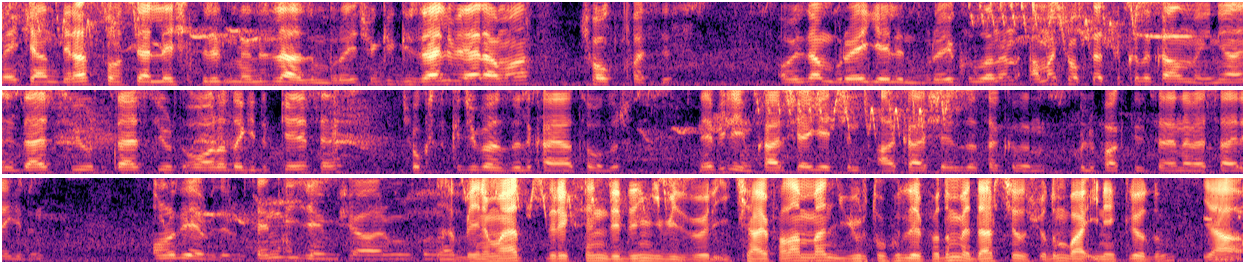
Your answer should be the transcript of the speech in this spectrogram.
mekan biraz sosyalleştirmemiz lazım burayı. Çünkü güzel bir yer ama çok pasif. O yüzden buraya gelin, burayı kullanın ama çok da tıkılı kalmayın. Yani ders yurt, ders yurt o arada gidip gelirseniz çok sıkıcı bir hazırlık hayatı olur. Ne bileyim karşıya geçin, arkadaşlarınızla takılın, kulüp aktivitelerine vesaire gidin. Onu diyebilirim. Senin diyeceğin bir şey var mı bu konuda? Ya benim hayat direkt senin dediğin gibiydi böyle iki ay falan ben yurt okulu yapıyordum ve ders çalışıyordum bayağı inekliyordum. Ya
